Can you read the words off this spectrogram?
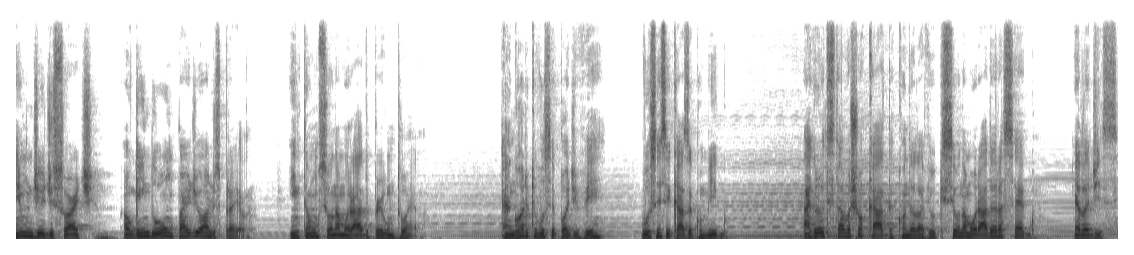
Em um dia de sorte, alguém doou um par de olhos para ela. Então seu namorado perguntou a ela: Agora que você pode ver, você se casa comigo? A garota estava chocada quando ela viu que seu namorado era cego. Ela disse:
